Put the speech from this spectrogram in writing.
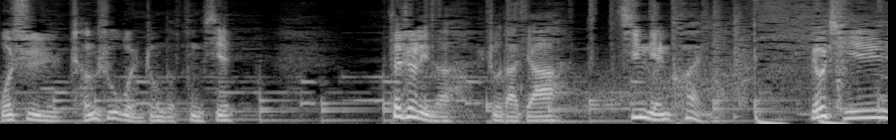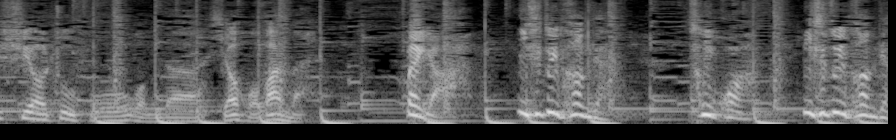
我是成熟稳重的凤仙，在这里呢，祝大家新年快乐，尤其是要祝福我们的小伙伴们。麦芽，你是最胖的；葱花，你是最胖的；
